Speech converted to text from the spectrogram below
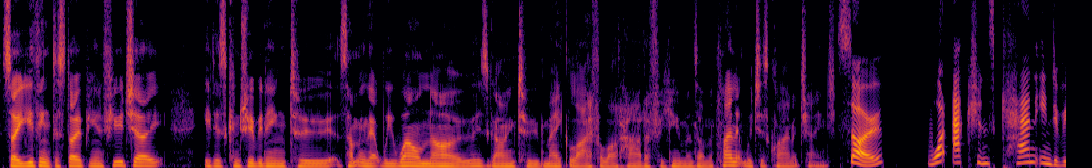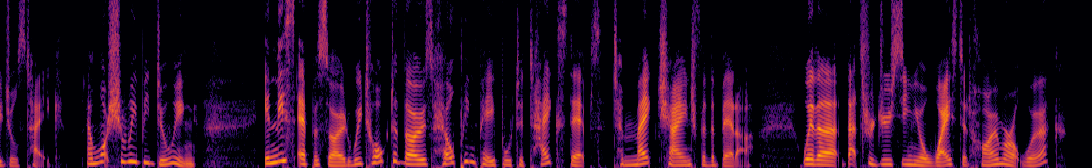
So you think dystopian future, it is contributing to something that we well know is going to make life a lot harder for humans on the planet, which is climate change. So, what actions can individuals take? And what should we be doing? In this episode, we talk to those helping people to take steps to make change for the better whether that's reducing your waste at home or at work,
